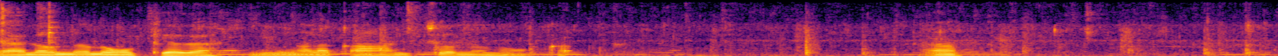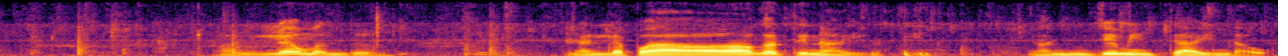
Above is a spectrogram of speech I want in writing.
ഞാനൊന്ന് നോക്കിയതാ. നിങ്ങളെ കാണിച്ചൊന്ന് നോക്കാം. നല്ല വെന്ത്. നല്ല പാകത്തിനായി. അഞ്ച് മിനിറ്റ് ആയി ഉണ്ടാവും.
